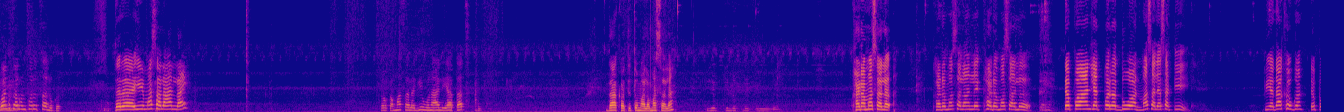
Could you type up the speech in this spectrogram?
बंद करून परत चालू कर. तर ही मसाला आणलाय. हो का मसाला घेऊन आली आताच. दाखवते तुम्हाला मसाला. एक किलो प्लेट खडा मसाला खडा मसाला आणलाय खड मसाला. टप्प आणल्यात परत दोन मसाल्यासाठी. पिया दाखव ग टप्प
